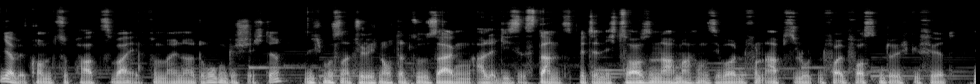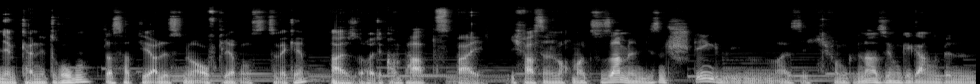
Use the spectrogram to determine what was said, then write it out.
Ja, willkommen zu Part 2 von meiner Drogengeschichte. Ich muss natürlich noch dazu sagen, alle diese Stunts bitte nicht zu Hause nachmachen. Sie wurden von absoluten Vollpfosten durchgeführt. Nehmt keine Drogen, das hat hier alles nur Aufklärungszwecke. Also heute kommt Part 2. Ich fasse nochmal zusammen. Die sind stehen geblieben, als ich vom Gymnasium gegangen bin,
